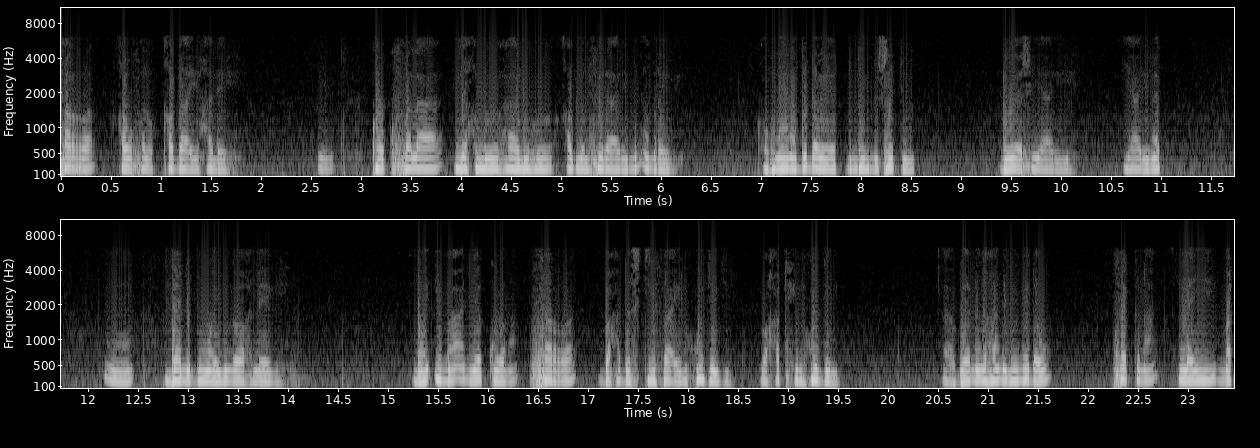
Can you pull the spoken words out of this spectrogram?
farra xawfa al qadaai alayhi kooku fala yaxlu xaaluhu xabla alfiraari min amrayni kooku nee na bu dawee mbir mi sottiwut du weesu yaar yi yaar yi nag benn bi mooy bi nga wax léegi mooy ima an yakkoona farra baxda stifaa il xujaji wa xatxil xudri waaw benn nga xam ne bi muy daw fekk na lay mat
